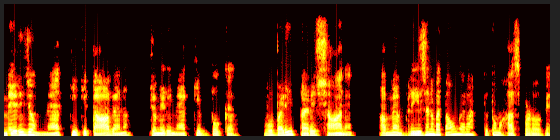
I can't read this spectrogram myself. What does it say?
میری جو میتھ کی کتاب ہے نا، جو میری میتھ کی بک ہے، وہ بڑی پریشان ہے۔ اب میں ریزن بتاؤں گا نا تو تم ہنس پڑو گے۔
